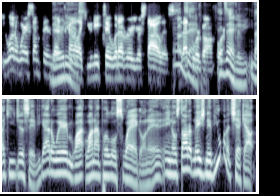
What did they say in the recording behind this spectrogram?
you want to wear something that's kind of like unique to whatever your style is. So exactly. that's what we're going for. Exactly. Like you just said, if you got to wear them, why why not put a little swag on it? And, and you know, Startup Nation, if you want to check out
